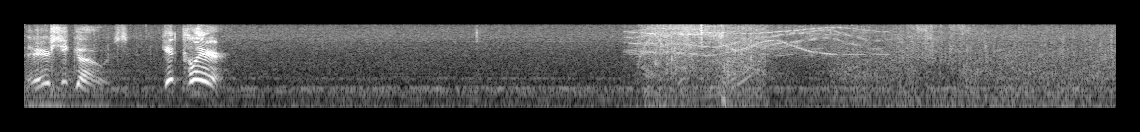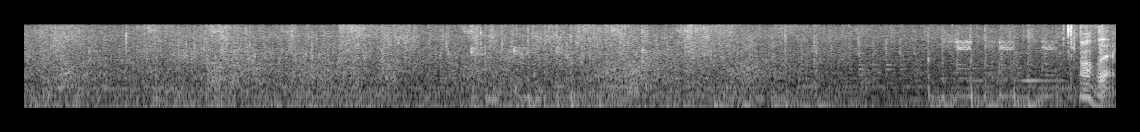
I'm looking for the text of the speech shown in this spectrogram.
There she goes. Get clear. Then.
